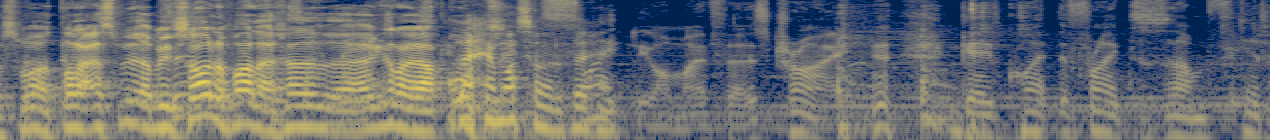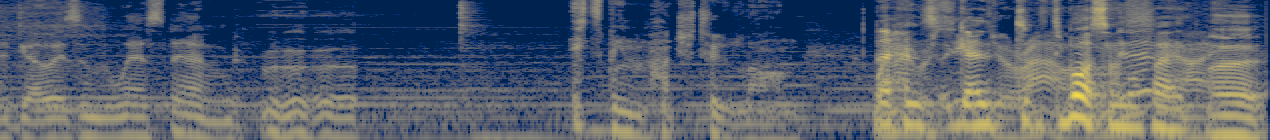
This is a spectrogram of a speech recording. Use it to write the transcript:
بس طلع اسمي. أبي أسولف أنا عشان أقرأ يعقوب الحين ما أسولف الحين الحين قاعد تبوس ابو فهد. إيه.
